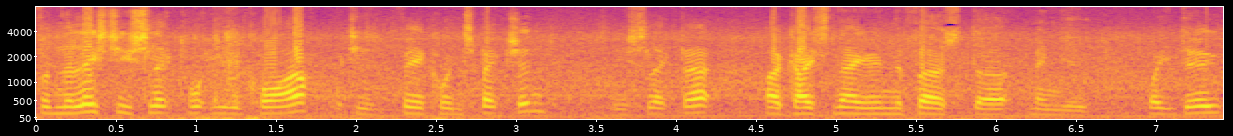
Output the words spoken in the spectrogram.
From the list you select what you require, which is vehicle inspection. You select that. Okay, so now you're in the first uh, menu. What you do,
